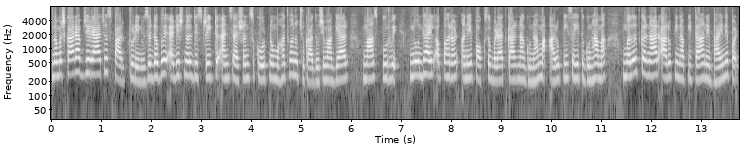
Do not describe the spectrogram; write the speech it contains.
નમસ્કાર, આપ જે રહ્યા છો Spark Today News Dabhoi additional district and sessions કોર્ટનો મહત્વનો ચુકાદો જેમાં અગિયાર માસ પૂર્વે નોંધાયેલ અપહરણ અને પોક્સો બળાત્કારના ગુનામાં આરોપી સહિત ગુનામાં મદદ કરનાર આરોપીના પિતા અને ભાઈને પણ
